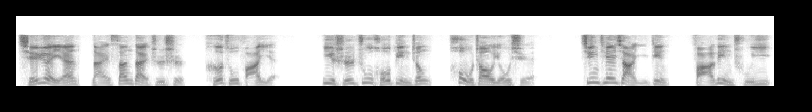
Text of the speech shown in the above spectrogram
且越言乃三代之事，何足法也？一时诸侯并争，后招游学。今天下已定，法令初一，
